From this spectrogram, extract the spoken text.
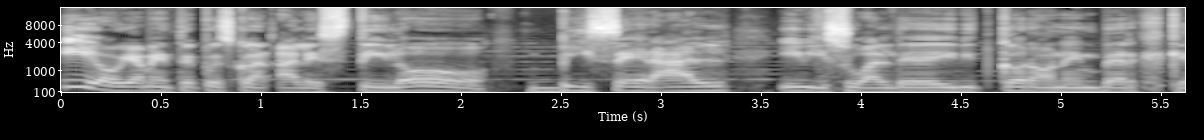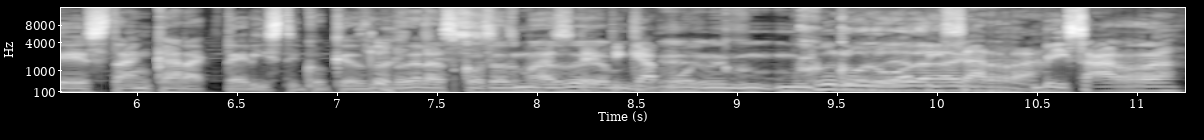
Y obviamente pues con- al estilo visceral y visual de David Cronenberg que es tan característico, que es una de las cosas más eh, estética muy muy cruda, cruda, bizarra. bizarra,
